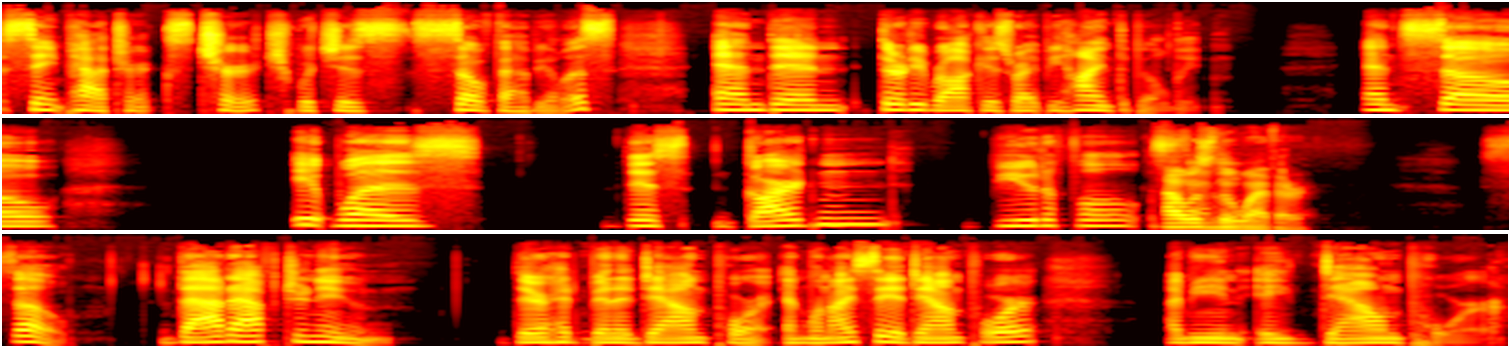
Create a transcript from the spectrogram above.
St. Patrick's Church, which is so fabulous. And then 30 Rock is right behind the building. And so it was this garden, beautiful. How was the weather? So that afternoon, there had been a downpour. And when I say a downpour, I mean a downpour.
